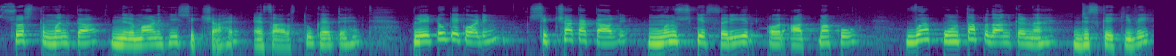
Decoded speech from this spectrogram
स्वस्थ मन का निर्माण ही शिक्षा है, ऐसा अरस्तु कहते हैं। प्लेटो के अकॉर्डिंग शिक्षा का कार्य मनुष्य के शरीर और आत्मा को वह पूर्णता प्रदान करना है, जिसके कि वे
